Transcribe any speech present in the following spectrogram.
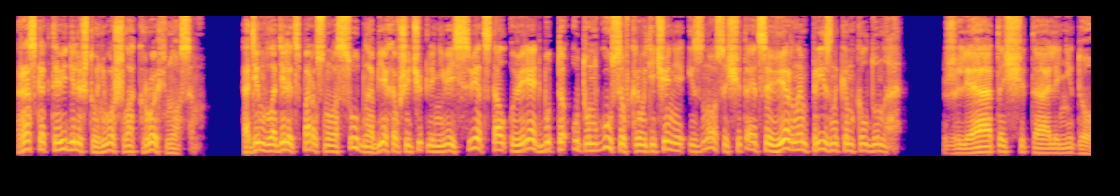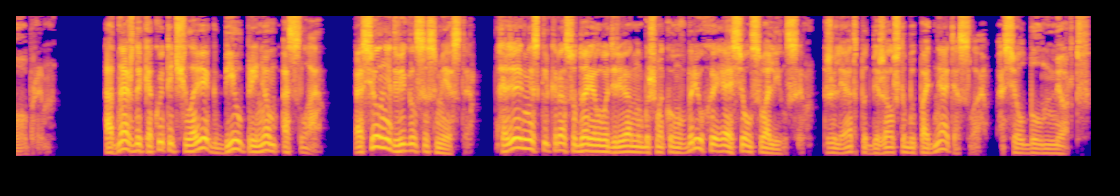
Раз как-то видели, что у него шла кровь носом. Один владелец парусного судна, объехавший чуть ли не весь свет, стал уверять, будто у тунгусов кровотечение из носа считается верным признаком колдуна. Жилята считали недобрым. Однажды какой-то человек бил при нем осла. Осел не двигался с места. Хозяин несколько раз ударил его деревянным башмаком в брюхо, и осел свалился. Жилиат подбежал, чтобы поднять осла. Осел был мертв.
